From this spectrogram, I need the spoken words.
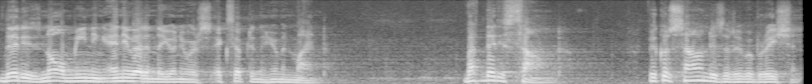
There is no meaning anywhere in the universe except in the human mind. But there is sound, because sound is a reverberation.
